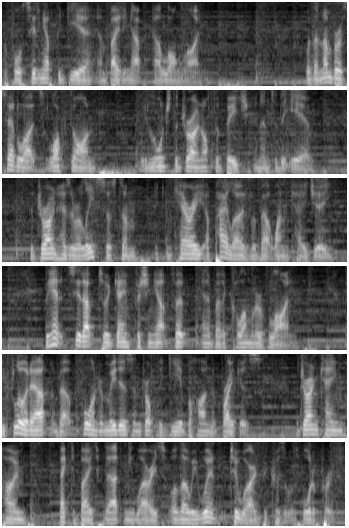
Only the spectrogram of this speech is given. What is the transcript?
before setting up the gear and baiting up our long line. With a number of satellites locked on, we launched the drone off the beach and into the air. The drone has a release system and can carry a payload of about 1 kg. We had it set up to a game fishing outfit and about a kilometre of line. We flew it out about 400 metres and dropped the gear behind the breakers. The drone came home back to base without any worries, although we weren't too worried because it was waterproof.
